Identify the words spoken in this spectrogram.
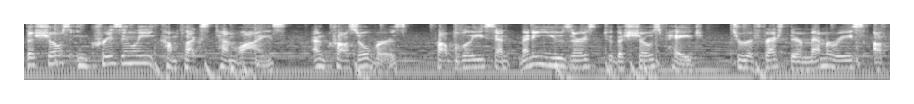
The show's increasingly complex timelines and crossovers probably sent many users to the show's page to refresh their memories of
